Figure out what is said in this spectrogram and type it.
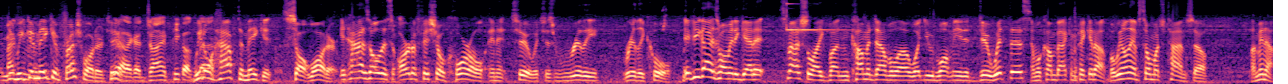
We could like- make it freshwater too. Yeah, like a giant peacock We bass. don't have to make it salt water. It has all this artificial coral in it too, which is really, really cool. If you guys want me to get it, smash the like button, comment down below what you would want me to do with this, and we'll come back and pick it up. But we only have so much time, so let me know.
